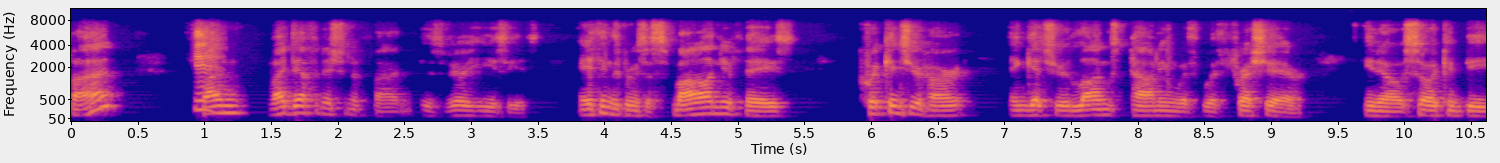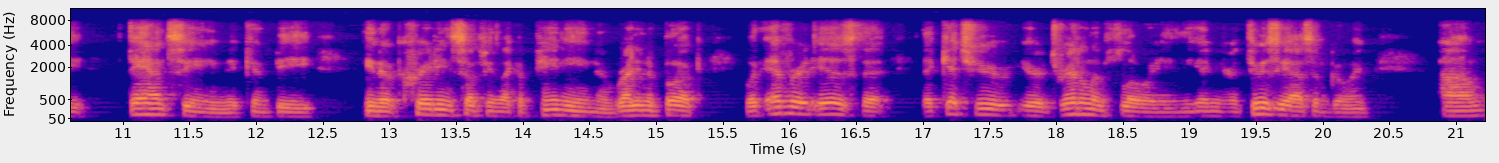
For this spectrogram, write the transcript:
fun. Yeah. Fun. My definition of fun is very easy. It's anything that brings a smile on your face, quickens your heart, and gets your lungs pounding with with fresh air. You know, so it can be dancing, it can be you know creating something like a painting or writing a book, whatever it is that that gets your your adrenaline flowing and your enthusiasm going. Um,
